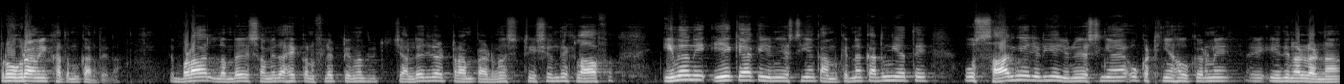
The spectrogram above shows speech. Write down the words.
ਪ੍ਰੋਗਰਾਮ ਹੀ ਖਤਮ ਕਰ ਦੇਣਾ। ਤੇ ਬੜਾ ਲੰਬੇ ਸਮੇਂ ਦਾ ਇਹ ਕਨਫਲਿਕਟ ਇਹਨਾਂ ਦੇ ਵਿੱਚ ਚੱਲ ਰਿਹਾ ਜਿਹੜਾ ਟਰੰਪ ਐਡਮਿਨਿਸਟ੍ਰੇਸ਼ਨ ਦੇ ਖਿਲਾਫ। ਇਹਨਾਂ ਨੇ ਇਹ ਕਿਹਾ ਕਿ ਯੂਨੀਵਰਸਿਟੀਆਂ ਕੰਮ ਕਿੰਨਾ ਕਰਨਗੀਆਂ ਤੇ ਉਹ ਸਾਰੀਆਂ ਜਿਹੜੀਆਂ ਯੂਨੀਵਰਸਿਟੀਆਂ ਉਹ ਇਕੱਠੀਆਂ ਹੋ ਕੇ ਉਹਨਾਂ ਨੇ ਇਹਦੇ ਨਾਲ ਲੜਨਾ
